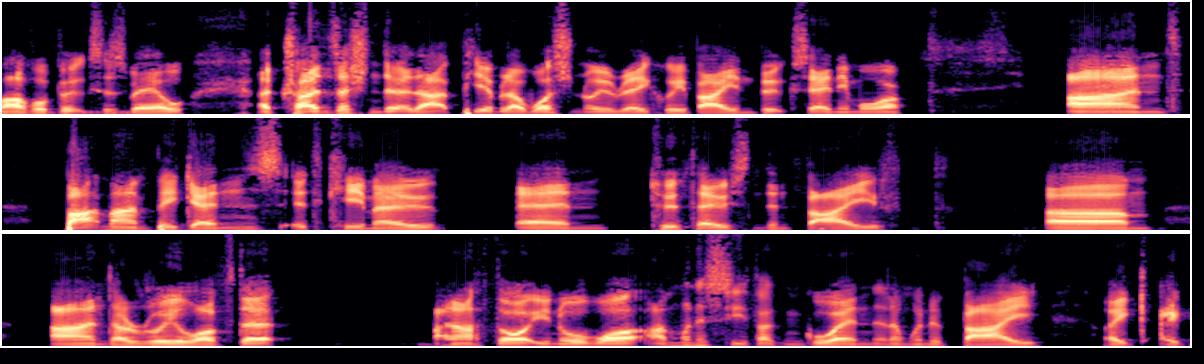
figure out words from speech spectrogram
Marvel books as well. I transitioned out of that period, but I wasn't really regularly buying books anymore. And Batman Begins, it came out in 2005, um, and I really loved it. And I thought, you know what, I'm going to see if I can go in and I'm going to buy like a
